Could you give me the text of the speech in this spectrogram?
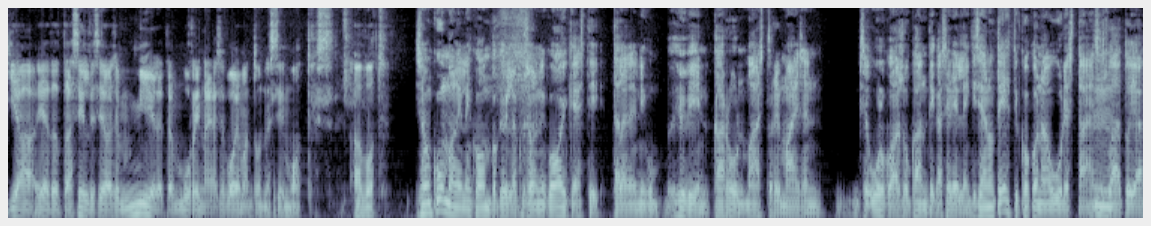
ja, ja tota, silti se on se mieletön murina ja se voimantunne siinä moottorissa. Avot. Se on kummallinen kompo kyllä, kun se on niinku oikeasti tällainen niinku hyvin karun maasturimaisen se ulkoasu kantikas edelleenkin. Sehän on tehty kokonaan uudestaan ja siis mm. siis laatu ja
